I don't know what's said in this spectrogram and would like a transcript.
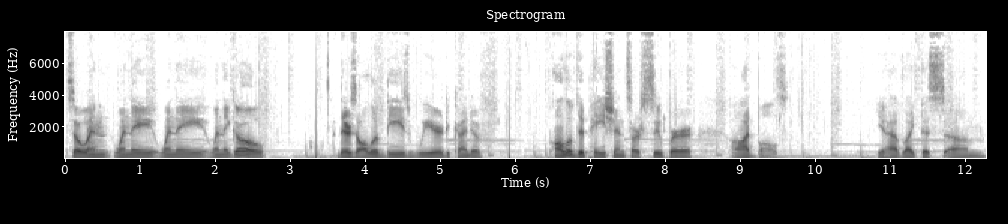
So when when they when they when they go, there's all of these weird kind of all of the patients are super oddballs. You have like this um,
